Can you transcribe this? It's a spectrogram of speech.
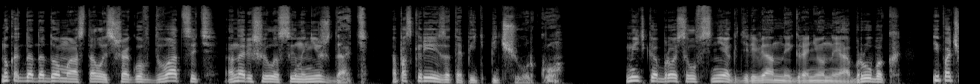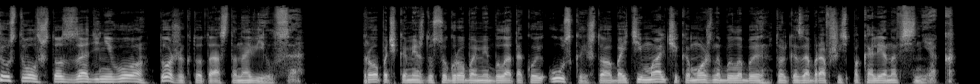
но когда до дома осталось шагов двадцать, она решила сына не ждать, а поскорее затопить печурку. Митька бросил в снег деревянный граненый обрубок и почувствовал, что сзади него тоже кто-то остановился. Тропочка между сугробами была такой узкой, что обойти мальчика можно было бы, только забравшись по колено в снег.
